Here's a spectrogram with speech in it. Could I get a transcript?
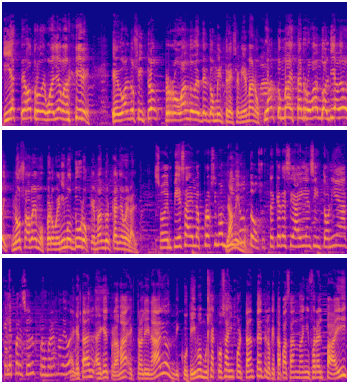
Y este otro de Guayama, mire, Eduardo Cintrón robando desde el 2013, mi hermano. ¿Cuántos más están robando al día de hoy? No sabemos, pero venimos duros quemando el cañaveral. Eso empieza en los próximos minutos. Usted quédese ahí en sintonía. ¿Qué les pareció el programa de hoy? Hay que estar, hay que el programa extraordinario. Discutimos muchas cosas importantes de lo que está pasando en y fuera del país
